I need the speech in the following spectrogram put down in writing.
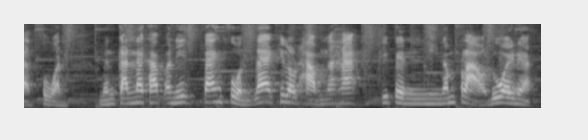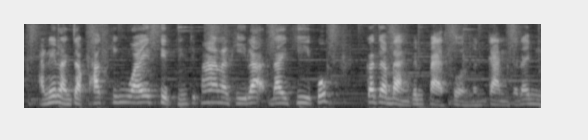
8 ส่วน เหมือนกันนะครับ อันนี้แป้งส่วนแรกที่เราทำนะฮะที่เป็นมีน้ำเปล่าด้วยเนี่ย อันนี้หลังจากพักทิ้งไว้ 10-15 นาทีละได้ที่ปุ๊บก็จะแบ่งเป็น 8 ส่วนเหมือนกันจะได้มี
